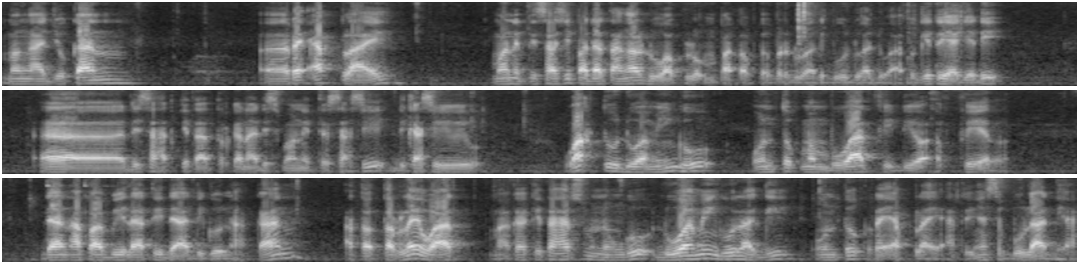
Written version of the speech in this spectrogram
mengajukan uh, reapply monetisasi pada tanggal 24 Oktober 2022. Begitu ya. Jadi eh, di saat kita terkena dismonetisasi dikasih waktu dua minggu untuk membuat video fill. Dan apabila tidak digunakan atau terlewat, maka kita harus menunggu dua minggu lagi untuk reapply, artinya sebulan ya.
